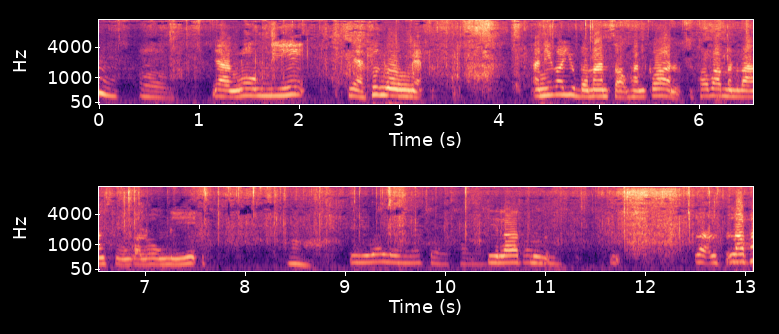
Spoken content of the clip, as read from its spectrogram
ม อ ย่างโรงนี้ เนี่ยเพิ่งลงเนี่ย อันนี้ก็อยู่ประมาณสองพันก้อน เพราะว่ามันวางสูงกว่าโรงนี้ตีว่าโรงละสองพันตีละเราเราผ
